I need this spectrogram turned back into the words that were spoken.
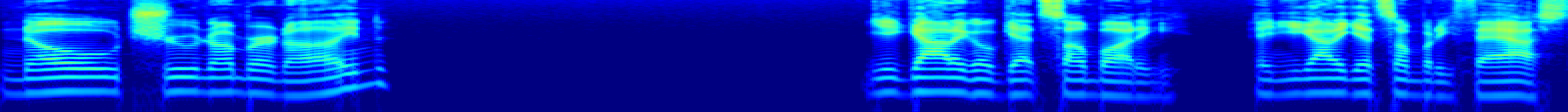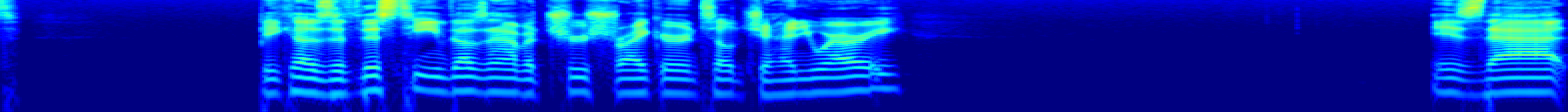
no true number nine. You got to go get somebody, and you got to get somebody fast. Because if this team doesn't have a true striker until January, is that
